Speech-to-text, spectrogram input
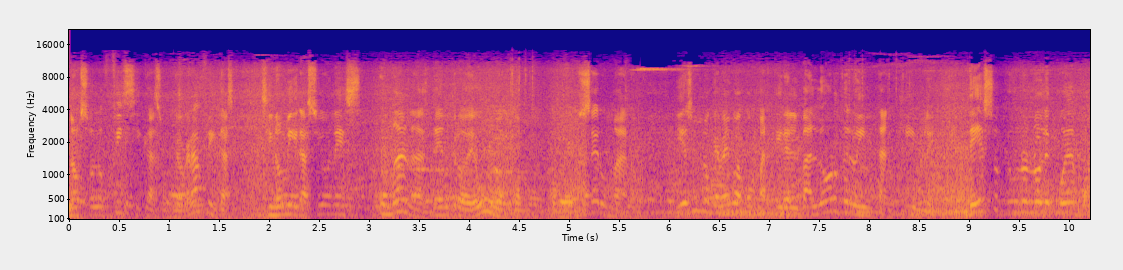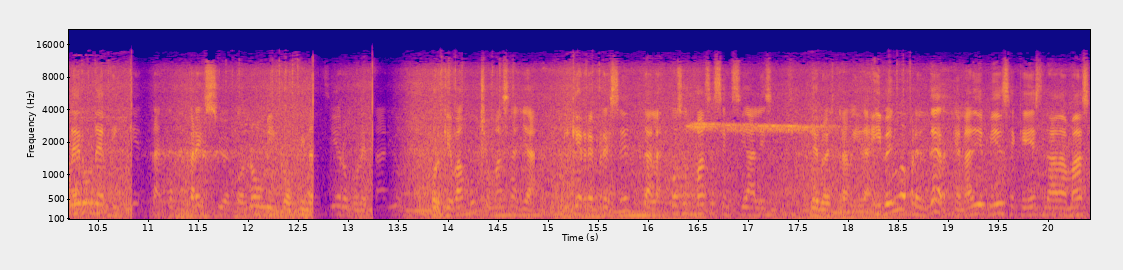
no solo físicas o geográficas, sino migraciones humanas dentro de uno como ser humano. Y eso es lo que vengo a compartir, el valor de lo intangible, de eso que uno no le puede poner una etiqueta con precio económico, financiero, monetario, porque va mucho más allá y que representa las cosas más esenciales de nuestra vida. Y vengo a aprender, que nadie piense que es nada más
